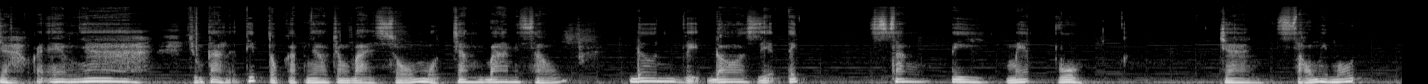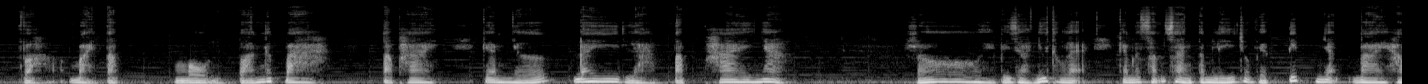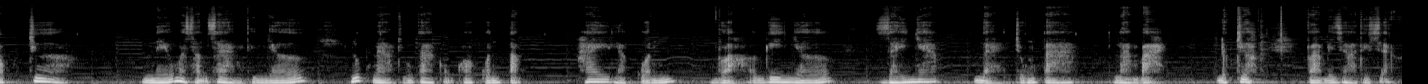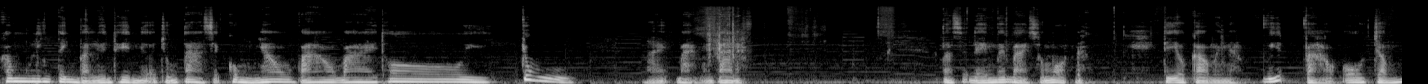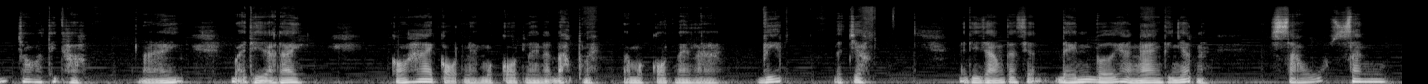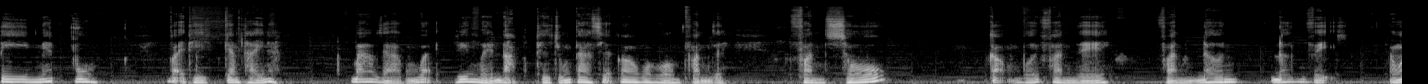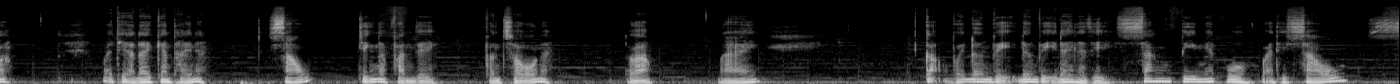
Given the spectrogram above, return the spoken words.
Chào các em nha. Chúng ta lại tiếp tục gặp nhau trong bài số 136 Đơn vị đo diện tích cm vuông Trang 61 và bài tập môn toán lớp 3 Tập 2 Các em nhớ đây là tập 2 nha Rồi, bây giờ như thường lệ, Các em đã sẵn sàng tâm lý cho việc tiếp nhận bài học chưa? Nếu mà sẵn sàng thì nhớ lúc nào chúng ta cũng có cuốn tập hay là cuốn vở ghi nhớ giấy nháp để chúng ta làm bài. Được chưa? Và bây giờ thì sẽ không linh tinh và liên thuyên nữa Chúng ta sẽ cùng nhau vào bài thôi. Chu! Đấy, bài của chúng ta này. Ta sẽ đến với bài số 1 này. Thì yêu cầu mình là viết vào ô trống cho thích hợp. Đấy Vậy thì ở đây có hai cột này, một cột này là đọc này và một cột này là viết, được chưa? Vậy thì giờ chúng ta sẽ đến với hàng ngang thứ nhất này. 6 cm vuông. Vậy thì các em thấy này, bao giờ cũng vậy, riêng về đọc thì chúng ta sẽ có bao gồm phần gì? Phần số cộng với phần gì? Phần đơn đơn vị, đúng không? Vậy thì ở đây các em thấy này 6 chính là phần gì? Phần số này được không? Đấy. Cộng với đơn vị đơn vị đây là gì? Cm vuông vậy thì 6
